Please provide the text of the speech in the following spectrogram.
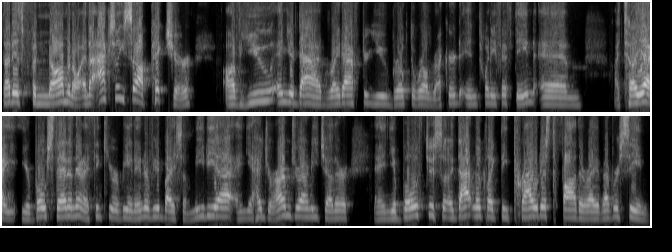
That is phenomenal. And I actually saw a picture of you and your dad right after you broke the world record in 2015. And I tell you, you're both standing there, and I think you were being interviewed by some media, and you had your arms around each other, and you both just uh, that looked like the proudest father I've ever seen,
